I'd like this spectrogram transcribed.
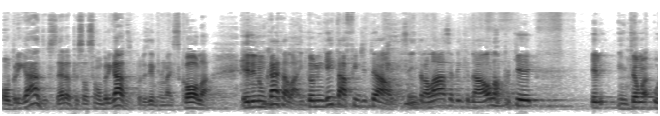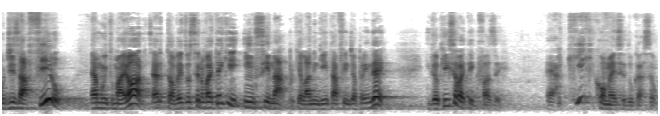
obrigados, certo? As pessoas são obrigadas, por exemplo, na escola. Ele não quer estar lá, então ninguém está afim de ter aula. Você entra lá, você tem que dar aula porque... Ele, então, o desafio é muito maior, certo? Talvez você não vai ter que ensinar, porque lá ninguém está afim de aprender. Então, o que você vai ter que fazer? É aqui que começa a educação.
